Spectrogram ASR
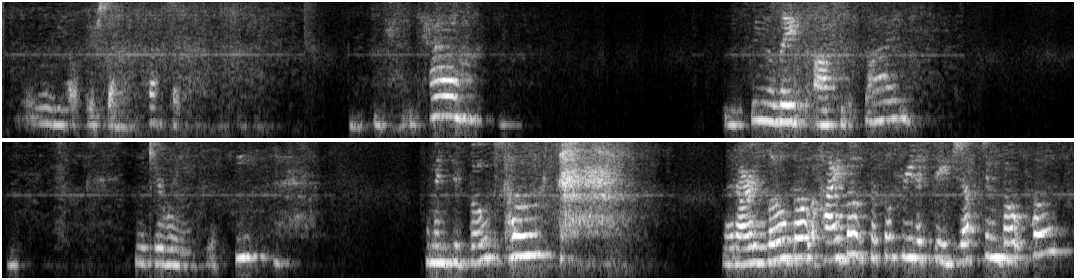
slowly help yourself up to some cat and cows. And swing the legs off to the side. Make your way into a seat. Come into boat pose. Let our low boat, high boat, so feel free to stay just in boat pose.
